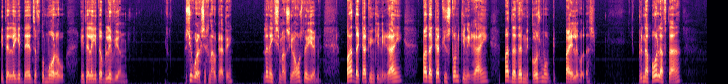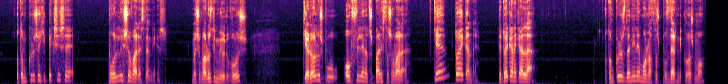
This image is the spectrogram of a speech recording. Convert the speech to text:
είτε λέγεται Edge of Tomorrow, είτε λέγεται Oblivion. Σίγουρα ξεχνάω κάτι. Δεν έχει σημασία όμως, το ίδιο είναι. Πάντα κάποιον κυνηγάει, πάντα κάποιος τον κυνηγάει, πάντα δέρνει κόσμο και πάει λέγοντας. Πριν από όλα αυτά, ο Tom Cruise έχει παίξει σε πολύ σοβαρές ταινίες. Με σοβαρούς δημιουργούς και ρόλους που όφιλε να τους πάρει στα σοβαρά. Και το έκανε. Και το έκανε καλά. Ο Tom Cruise δεν είναι μόνο αυτός που δέρνει κόσμο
